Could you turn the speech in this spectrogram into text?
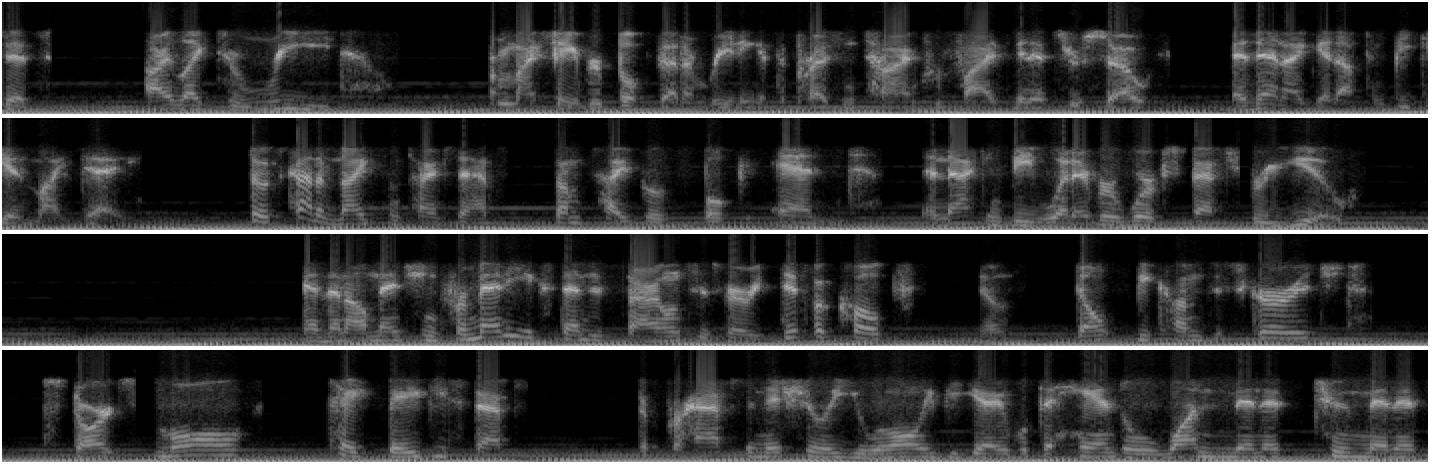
sits, I like to read from my favorite book that I'm reading at the present time for five minutes or so, and then I get up and begin my day. So it's kind of nice sometimes to have some type of book end, and that can be whatever works best for you. And then I'll mention for many, extended silence is very difficult. You know, don't become discouraged. Start small, take baby steps. Perhaps initially you will only be able to handle one minute, two minutes,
